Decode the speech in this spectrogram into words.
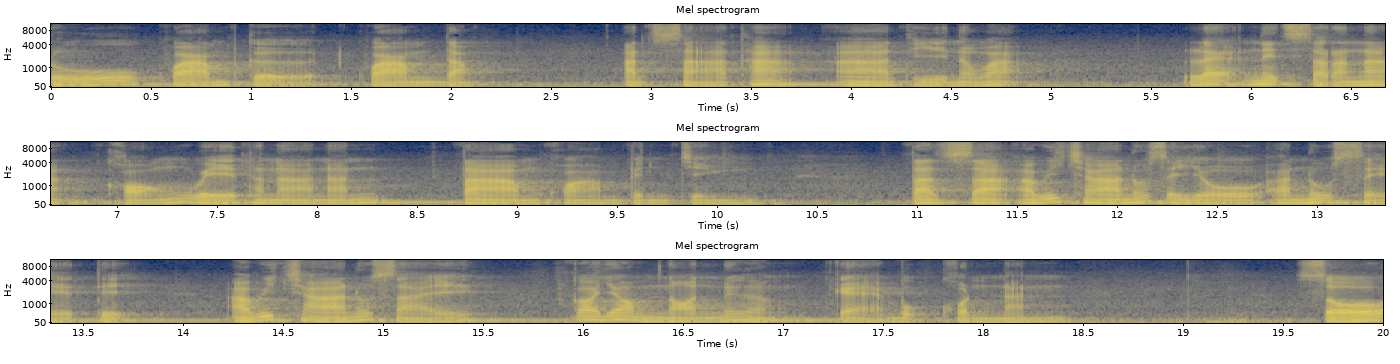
รู้ความเกิด ความดับ อัศาทะอาทีนวะ และนิสรณะของเวทนานั้นตามความเป็นจริง ตัสสะอวิชานุสโยอนุเสติ อวิชานุสัยก็ย่อมนอนเนื่องแก่บุคคลนั้น โสว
